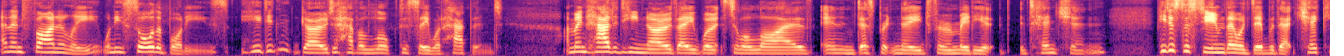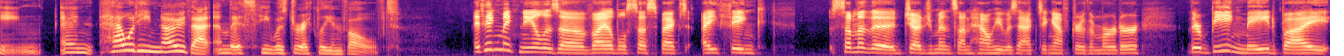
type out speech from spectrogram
And then finally, when he saw the bodies, he didn't go to have a look to see what happened. I mean, how did he know they weren't still alive and in desperate need for immediate attention? He just assumed they were dead without checking. And how would he know that unless he was directly involved? I think McNeil is a viable suspect. I think some of the judgments on how he was acting after the murder, they're being made by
